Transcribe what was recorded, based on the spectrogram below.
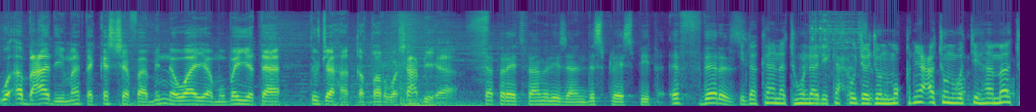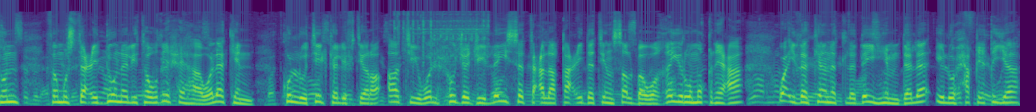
وأبعاد ما تكشف من نوايا مبيتة تجاه قطر وشعبها. إذا كانت هنالك حجج مقنعة واتهامات فمستعدون لتوضيحها ولكن كل تلك الافتراءات والحجج ليست على قاعدة صلبة وغير مقنعة. وإذا كانت لديهم دلائل حقيقية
